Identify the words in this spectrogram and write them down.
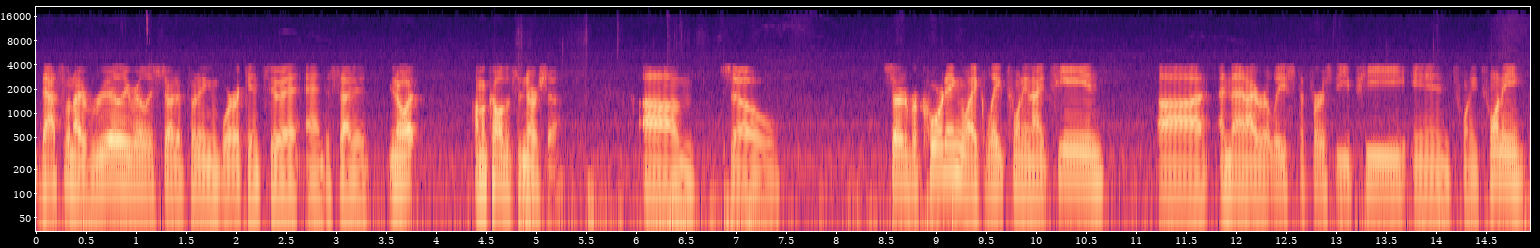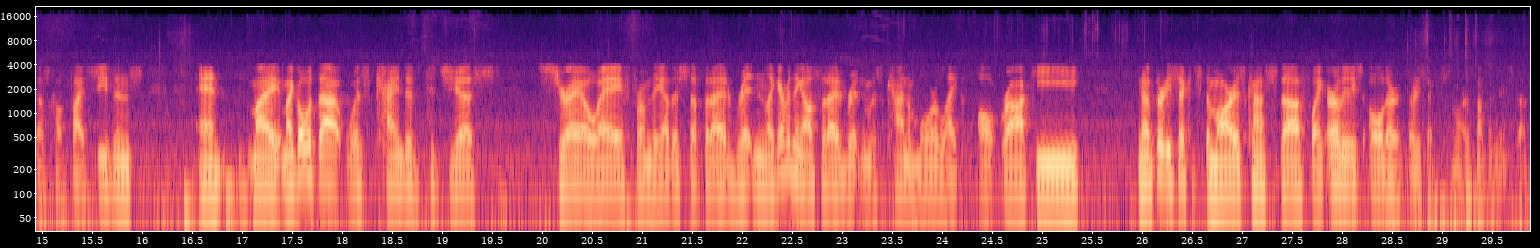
that's when I really really started putting work into it and decided, you know what? I'm gonna call this inertia. Um, so started recording like late 2019, uh, and then I released the first EP in 2020. That was called Five Seasons, and my my goal with that was kind of to just stray away from the other stuff that I had written. Like everything else that I had written was kind of more like alt rocky, you know, 30 Seconds to Mars kind of stuff, like least older 30 Seconds to Mars, not the new stuff.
